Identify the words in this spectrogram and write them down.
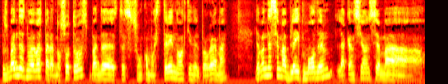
Pues bandas nuevas para nosotros, bandas son como estreno aquí en el programa. La banda se llama Blade Modern, la canción se llama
